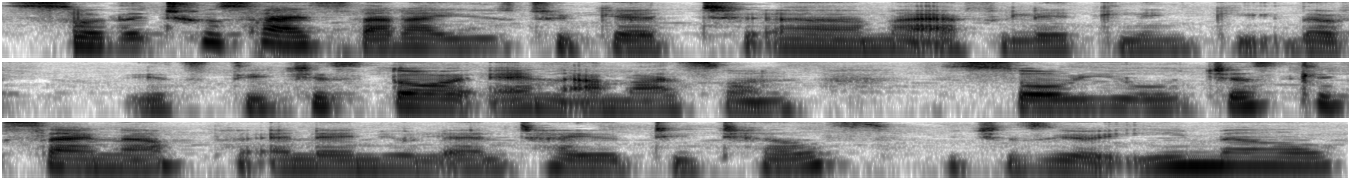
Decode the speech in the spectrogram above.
So the two sites that I use to get uh, my affiliate link, the, it's Digistore and Amazon. So you just click sign up and then you'll enter your details, which is your email,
